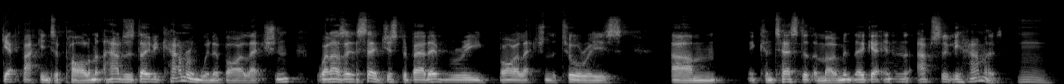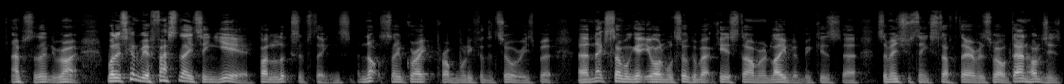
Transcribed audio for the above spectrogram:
get back into Parliament? How does David Cameron win a by election? When, as I said, just about every by election the Tories um, contest at the moment, they're getting absolutely hammered. Mm. Absolutely right. Well, it's going to be a fascinating year by the looks of things. Not so great probably for the Tories, but uh, next time we'll get you on, we'll talk about Keir Starmer and Labour because uh, some interesting stuff there as well. Dan Hodges,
